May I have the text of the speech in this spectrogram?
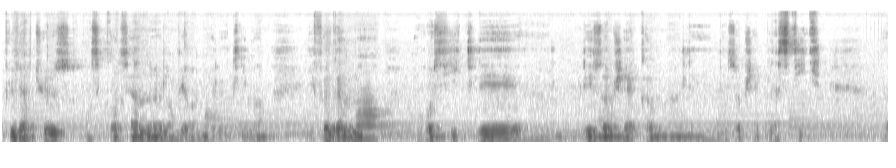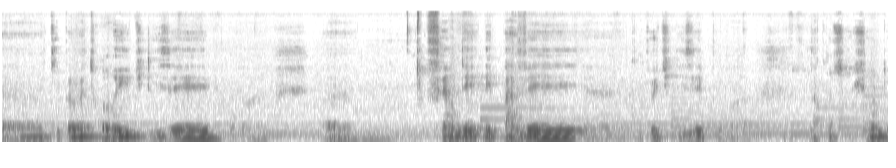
plus vertueuse en ce qui concerne l'environnement et le climat. Il faut également recycler des euh, objets comme les, objets plastiques euh, qui peuvent être réutilisés pour euh, faire des, pavés qu'on peut utiliser pour la construction de,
